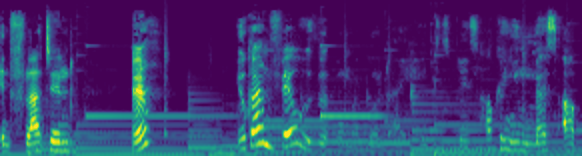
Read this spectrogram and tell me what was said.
and flattened. Huh? You can't fail with it. Oh my god, I hate this place. How can you mess up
